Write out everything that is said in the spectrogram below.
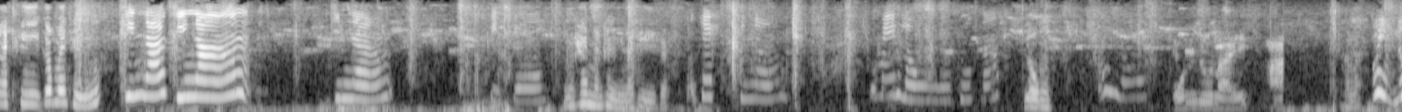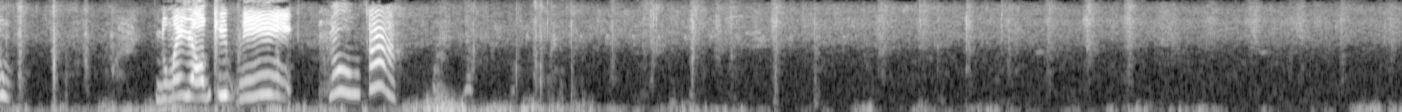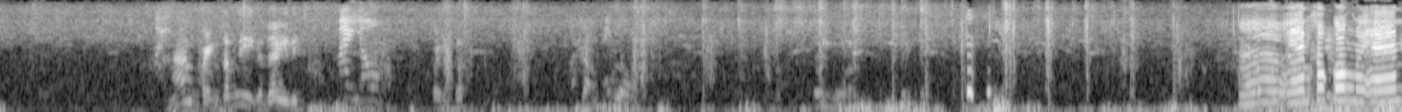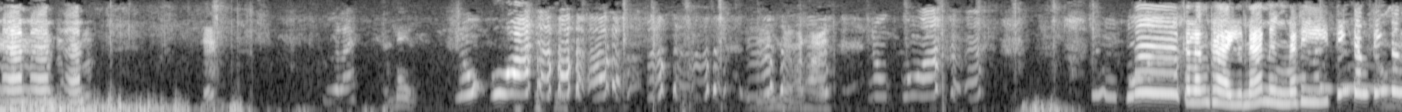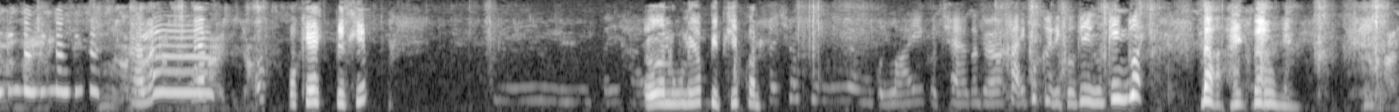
นาทีก็ไม่ถึง กินน้ำกินน้ำกินน้ำปิดเลยให้มันถึงนาทีก่อนโอเคกินน้ำไม่ลงยูทูบนะ ลงคนอยู่ไหนมาเอาละไม่ลงหนูไม่ลงคลิปนี้ลงค่ะ ห้างแป่งสักนี่ก็ได้ดิไม่ลงแป่งสักไม่ลงได้หมดอ้าวแอนเข้ากล้องหน่อยแอนแอนแอนแอนคืออะไรแข็งบ้งหนูกลัวเดี๋ยวแม่มาถ่ายหนูกลัวมากำลังถ่ายอยู่นะหนึ่งนาที ติ้งตังติ้งตังติ้งตังติ้งตังติ้งตังเอาละถ่ายทุกอย่าง โอ เค ปิดคลิป เออ รู้แล้ว ปิดคลิปก่อน ใครชอบคลิปนี้อย่าลืมกดไลค์ กดแชร์ กดซับสไครต์กดกระดิ่งกดกระดิ่งกดกระดิ่งด้วย บาย บายแม่มาถ่ายนี่อะ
